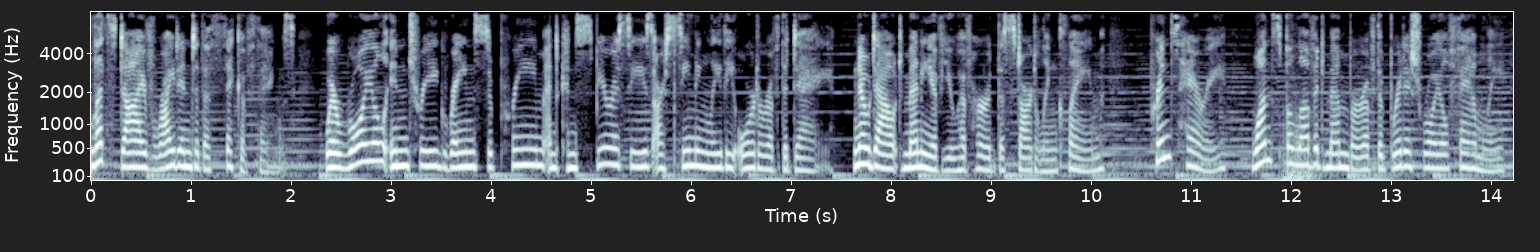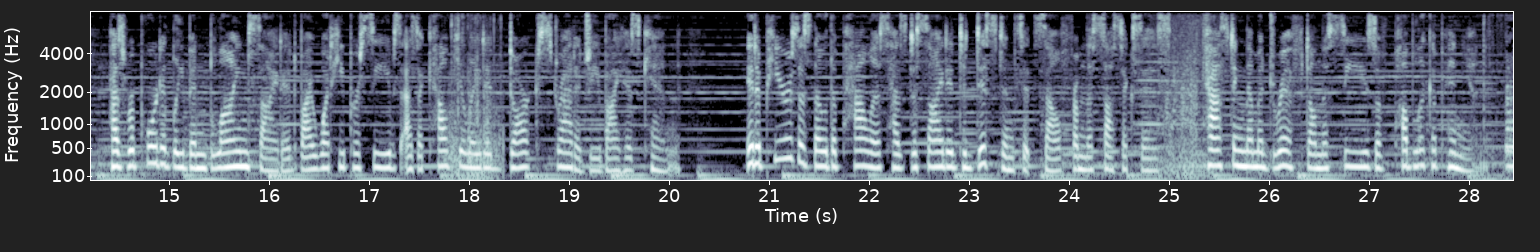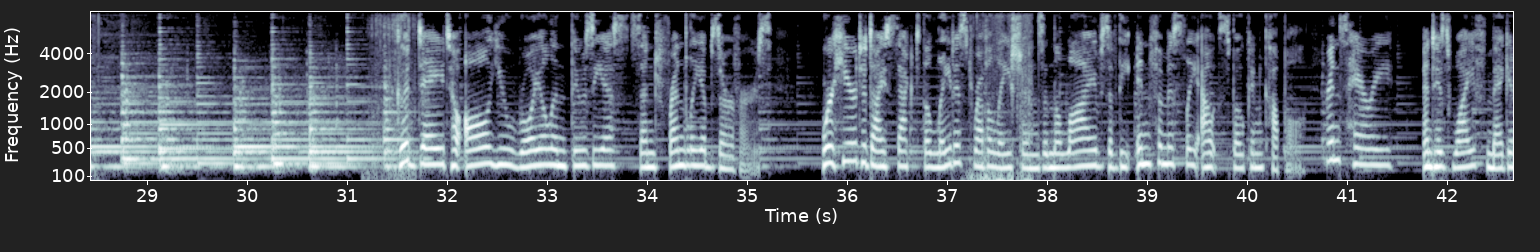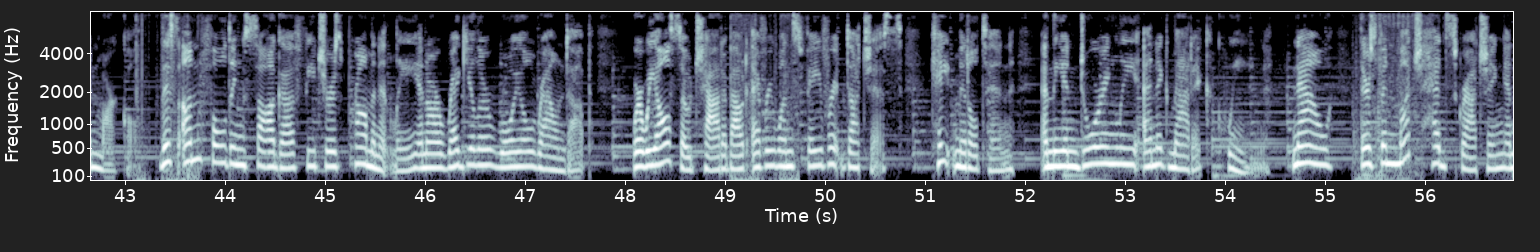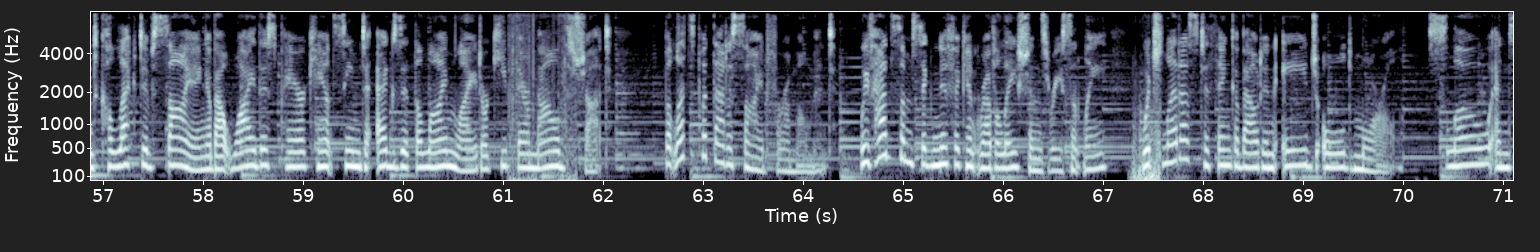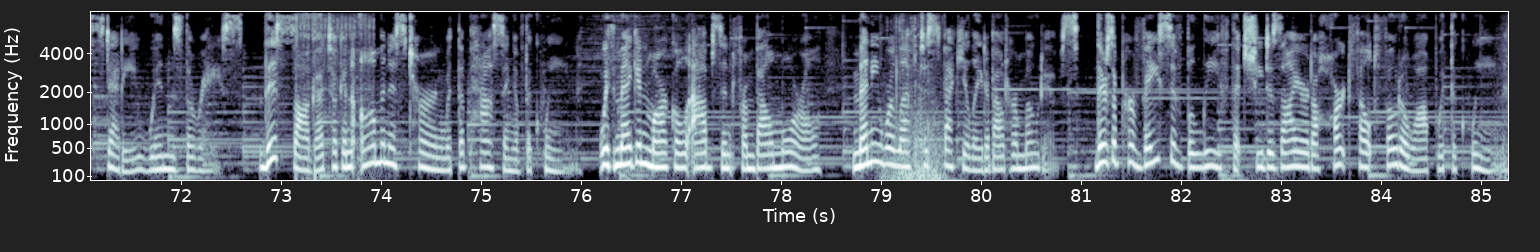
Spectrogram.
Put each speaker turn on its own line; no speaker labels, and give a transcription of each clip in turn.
Let's dive right into the thick of things, where royal intrigue reigns supreme and conspiracies are seemingly the order of the day. No doubt many of you have heard the startling claim. Prince Harry, once beloved member of the British royal family, has reportedly been blindsided by what he perceives as a calculated dark strategy by his kin. It appears as though the palace has decided to distance itself from the Sussexes, casting them adrift on the seas of public opinion. Good day to all you royal enthusiasts and friendly observers. We're here to dissect the latest revelations in the lives of the infamously outspoken couple, Prince Harry and his wife Meghan Markle. This unfolding saga features prominently in our regular royal roundup, where we also chat about everyone's favorite Duchess, Kate Middleton, and the enduringly enigmatic Queen. Now, there's been much head scratching and collective sighing about why this pair can't seem to exit the limelight or keep their mouths shut. But let's put that aside for a moment. We've had some significant revelations recently, which led us to think about an age old moral slow and steady wins the race. This saga took an ominous turn with the passing of the Queen. With Meghan Markle absent from Balmoral, many were left to speculate about her motives. There's a pervasive belief that she desired a heartfelt photo op with the Queen,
